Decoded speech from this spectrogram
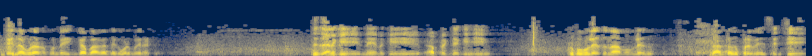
ఇంకా ఇలా కూడా అనుకుంటే ఇంకా బాగా దిగబడిపోయినట్టు. నిజానికి నేనుకి ఆ ప్రజ్ఞకి రూపము లేదు నామం లేదు. దాంట్లో ప్రవేశించి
